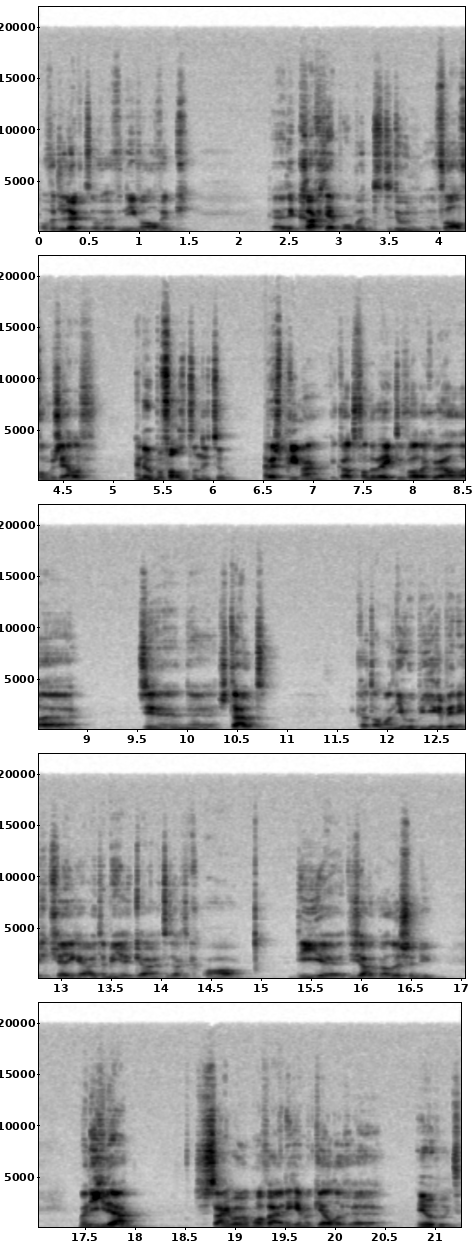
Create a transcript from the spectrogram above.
of het lukt. Of, of in ieder geval of ik eh, de kracht heb om het te doen. Vooral voor mezelf. En hoe bevalt het tot nu toe? Best prima. Ik had van de week toevallig wel zin in een stout. Ik had allemaal nieuwe bieren binnengekregen uit Amerika. En toen dacht ik, oh, die, die zou ik wel lussen nu. Maar niet gedaan. Ze staan gewoon allemaal veilig in mijn kelder. Heel goed.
